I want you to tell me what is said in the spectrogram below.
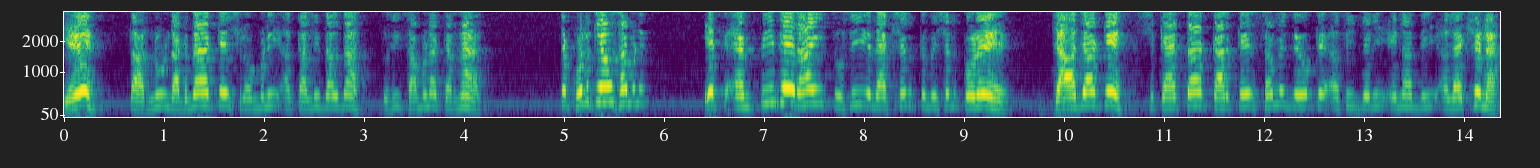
ਜੇ ਤੁਹਾਨੂੰ ਲੱਗਦਾ ਕਿ ਸ਼੍ਰੋਮਣੀ ਅਕਾਲੀ ਦਲ ਦਾ ਤੁਸੀਂ ਸਾਹਮਣਾ ਕਰਨਾ ਹੈ, ਤੇ ਖੁੱਲ ਕੇ ਆਓ ਸਾਹਮਣੇ। ਇੱਕ ਐਮਪੀ ਦੇ ਰਾਹੀਂ ਤੁਸੀਂ ਇਲੈਕਸ਼ਨ ਕਮਿਸ਼ਨ ਕੋਲੇ ਜਾ ਜਾ ਕੇ ਸ਼ਿਕਾਇਤਾਂ ਕਰਕੇ ਸਮਝਦੇ ਹੋ ਕਿ ਅਸੀਂ ਜਿਹੜੀ ਇਹਨਾਂ ਦੀ ਇਲੈਕਸ਼ਨ ਹੈ,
